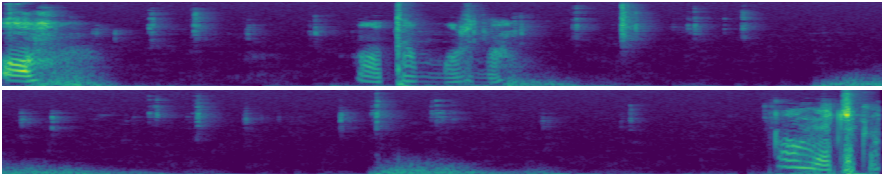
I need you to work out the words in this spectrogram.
O! O, tam można. Owieczka.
